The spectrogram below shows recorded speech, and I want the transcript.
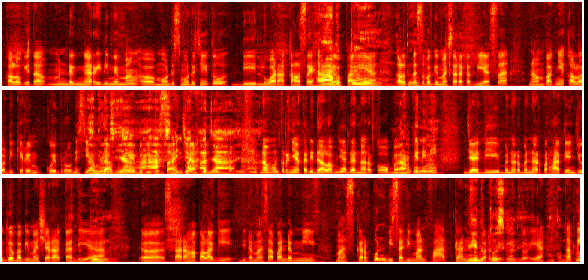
kalau kita mendengar ini memang eh, modus-modusnya itu di luar akal sehat Ah, ya Pak betul, ya. Kalau kita betul. sebagai masyarakat biasa, nampaknya kalau dikirim kue brownies ya Ya, udah berarti kue ya, begitu ah, saja. aja, ya. Namun ternyata di dalamnya ada narkoba. Mungkin Narkoba. ini jadi benar-benar perhatian juga bagi masyarakat ya. Eh, sekarang apalagi di masa pandemi, masker pun bisa dimanfaatkan Ini seperti betul sekali, itu ya. Tapi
